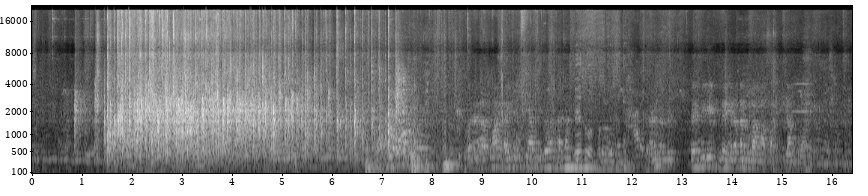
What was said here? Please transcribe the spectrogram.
एक रतन कुमार मास्टर जान कुमार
